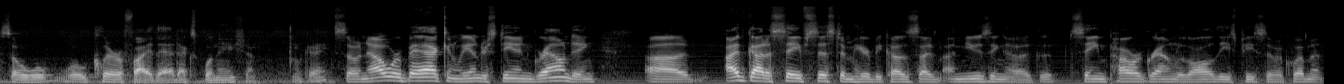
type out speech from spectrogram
So we'll, we'll clarify that explanation. Okay. So now we're back and we understand grounding. Uh, I've got a safe system here because I'm, I'm using a, the same power ground with all these pieces of equipment.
